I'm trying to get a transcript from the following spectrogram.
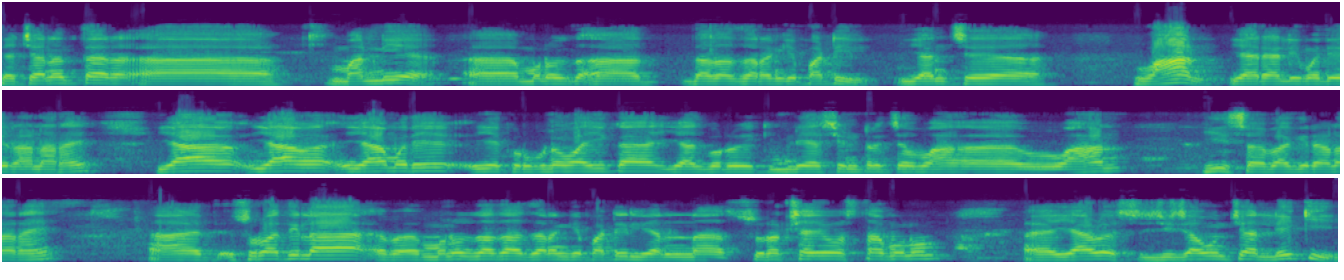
त्याच्यानंतर माननीय मनोज दादा जरांगे पाटील यांचे वाहन या रॅलीमध्ये राहणार आहे. या या यामध्ये एक रुग्णवाहिका याचबरोबर एक मीडिया सेंटरचं वाह वाहन ही सहभागी राहणार आहे. सुरुवातीला मनोजदादा जरांगे पाटील यांना सुरक्षा व्यवस्था म्हणून यावेळेस जिजाऊंच्या लेखी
